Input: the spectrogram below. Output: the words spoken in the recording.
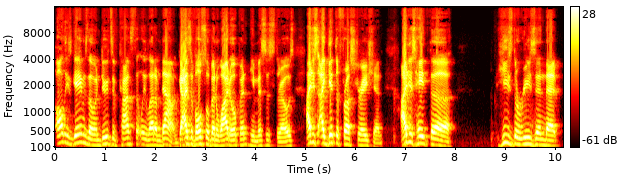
all these games though, and dudes have constantly let him down. Guys have also been wide open. He misses throws. I just I get the frustration. I just hate the he's the reason that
